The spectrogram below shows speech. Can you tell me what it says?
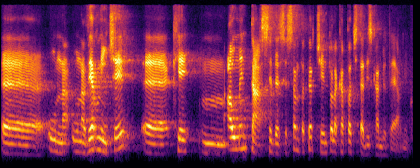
eh, una, una, vernice eh, che mh, aumentasse del 60% la capacità di scambio termico.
